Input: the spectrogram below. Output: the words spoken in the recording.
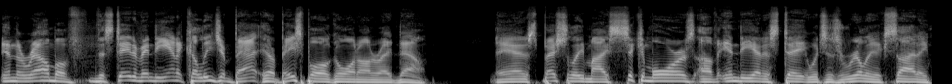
in the realm of the state of Indiana collegiate ba- uh, baseball going on right now. And especially my Sycamores of Indiana State, which is really exciting.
